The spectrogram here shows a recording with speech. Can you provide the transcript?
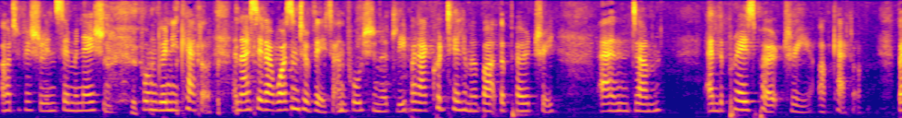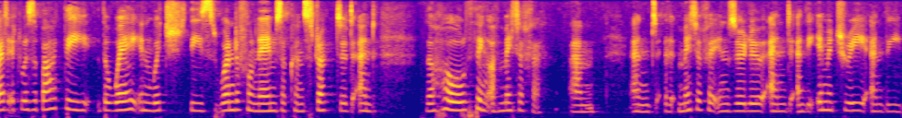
artificial insemination for Nguni cattle, and I said I wasn't a vet, unfortunately, but I could tell him about the poetry, and um, and the praise poetry of cattle. But it was about the the way in which these wonderful names are constructed and the whole thing of metaphor. Um, and uh, metaphor in Zulu and, and the imagery and the,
